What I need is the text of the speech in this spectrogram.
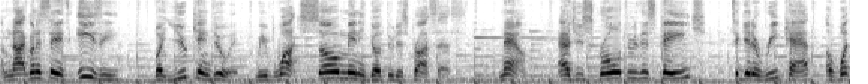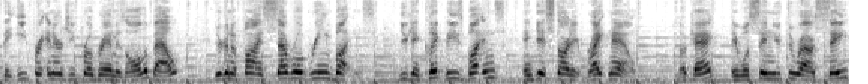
I'm not going to say it's easy, but you can do it. We've watched so many go through this process. Now, as you scroll through this page to get a recap of what the Eat for Energy program is all about, you're going to find several green buttons. You can click these buttons and get started right now. Okay? It will send you through our safe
